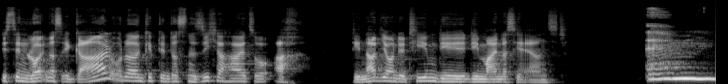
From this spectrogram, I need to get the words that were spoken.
Ist den Leuten das egal oder gibt ihnen das eine Sicherheit, so, ach, die Nadja und ihr Team, die, die meinen das hier ernst? Ähm,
